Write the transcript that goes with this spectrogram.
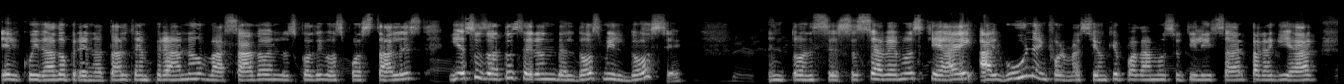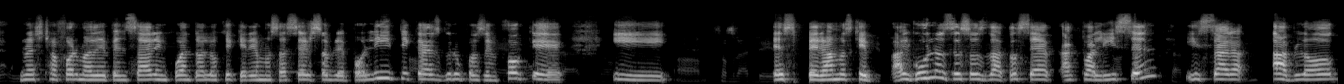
el cuidado prenatal temprano basado en los códigos postales y esos datos eran del 2012. Entonces, sabemos que hay alguna información que podamos utilizar para guiar nuestra forma de pensar en cuanto a lo que queremos hacer sobre políticas, grupos de enfoque y Esperamos que algunos de esos datos se actualicen. Y Sara habló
